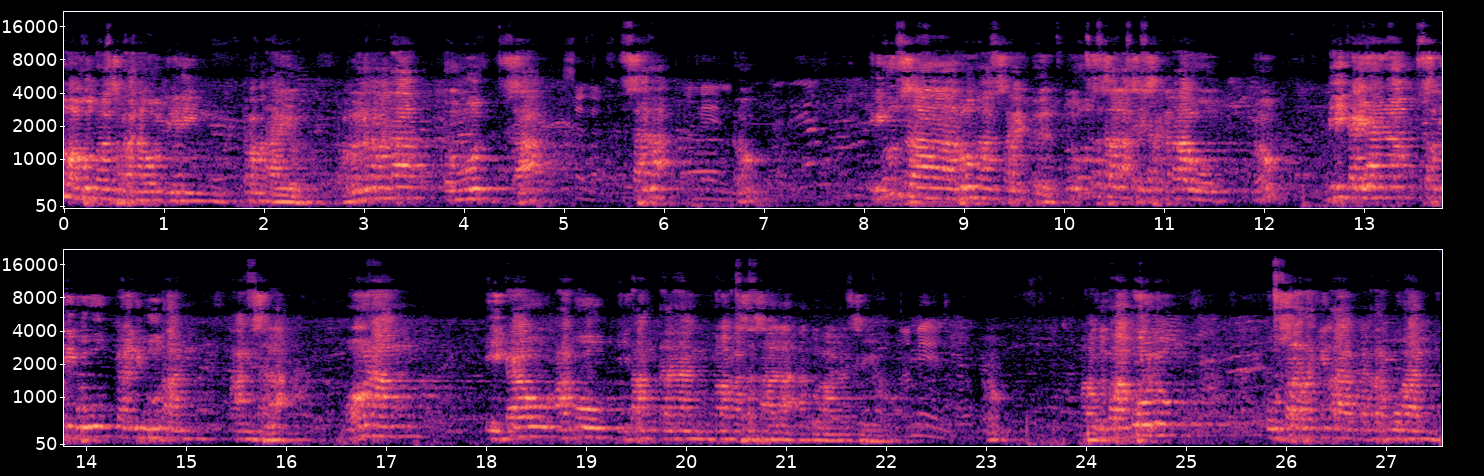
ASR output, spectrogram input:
maabot man sa panahon kining kamatayon. Kamalo naman na tungod sa Sala. No? Ingon sa Romans 5.12, tungkol sa sala sa isang katao, no? Di kaya na sa tibuok kalibutan ang sala. O nang ikaw, ako, kitang tanan, mga sasala at tumangan sa iyo. Amen. No? Magpapulong, usara kita katrapuhan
